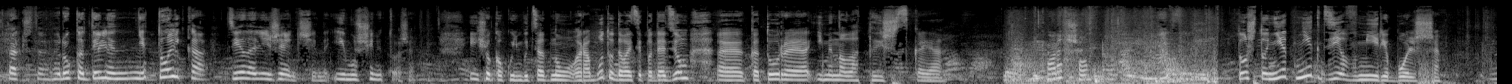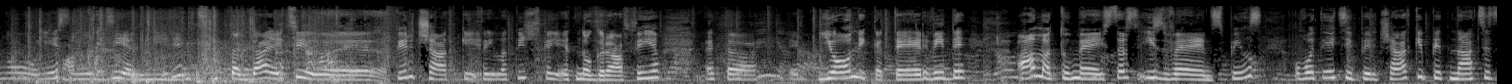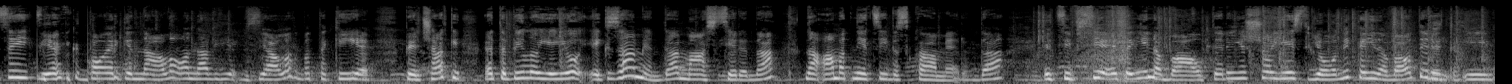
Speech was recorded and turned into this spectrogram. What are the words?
Так что рукоделие не только делали женщины, и мужчины тоже. И еще какую-нибудь одну работу давайте подойдем, э, которая именно латышская. Хорошо. То, что нет нигде в мире больше. Ну, если нигде в мире, тогда эти э, перчатки и латышская этнография, это Jonика Тервиде, Амату Мейстерс из Венспилс, вот эти перчатки 15 век по оригиналу она взяла вот такие перчатки. Это было ее экзамен, да, мастера, да, на аmatniecības камеру, да. Эти все, это Ина Валтер, еще есть Йоника, Ина Валтер и,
